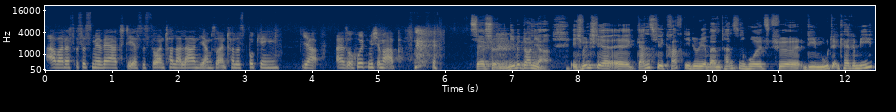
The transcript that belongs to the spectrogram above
Aber das ist es mir wert. Die, es ist so ein toller Laden, die haben so ein tolles Booking. Ja, also holt mich immer ab. Sehr schön. Liebe Donja, ich wünsche dir äh, ganz viel Kraft, die du dir beim Tanzen holst für die Mood Academy.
